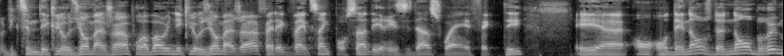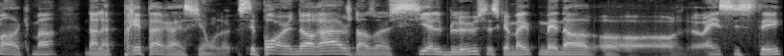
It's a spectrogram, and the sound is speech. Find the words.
victimes d'éclosion majeure. Pour avoir une éclosion majeure, il fallait que 25% des résidents soient infectés. Et euh, on, on, dénonce de nombreux manquements dans la préparation. C'est pas un orage dans un ciel bleu, c'est ce que Maître Ménard a, insisté.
